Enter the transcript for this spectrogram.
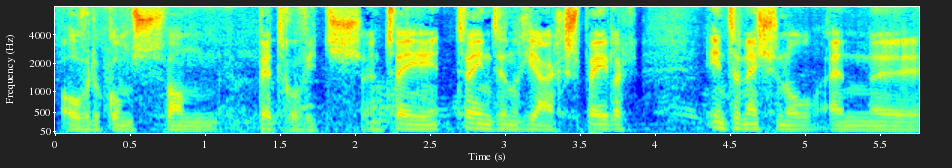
over de komst van Petrovic. Een 22-jarige speler, international. En uh,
